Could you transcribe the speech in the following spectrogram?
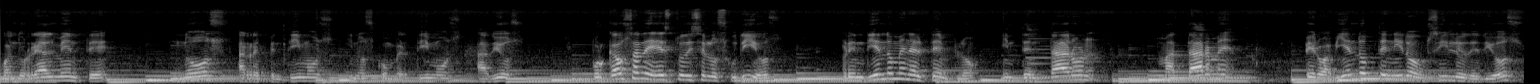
cuando realmente nos arrepentimos y nos convertimos a Dios. Por causa de esto, dice los judíos, prendiéndome en el templo, intentaron matarme, pero habiendo obtenido auxilio de Dios,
